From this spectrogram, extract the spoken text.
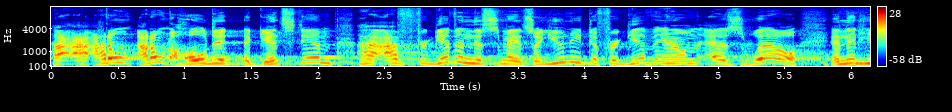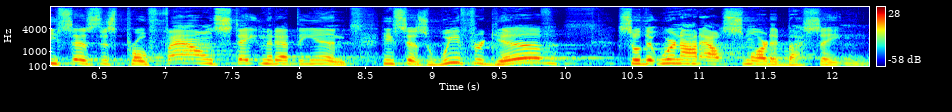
I, I don't, I don't hold it against him. I, I've forgiven this man, so you need to forgive him as well. And then he says this profound statement at the end. He says, We forgive so that we're not outsmarted by Satan.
